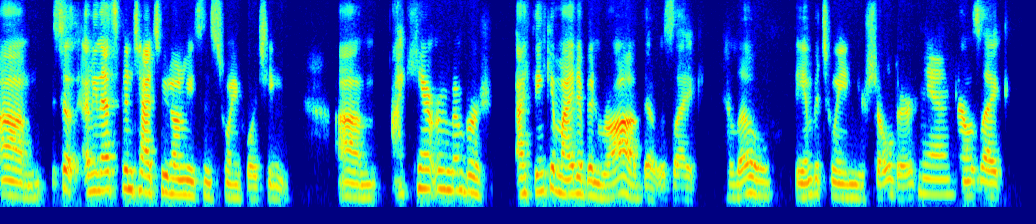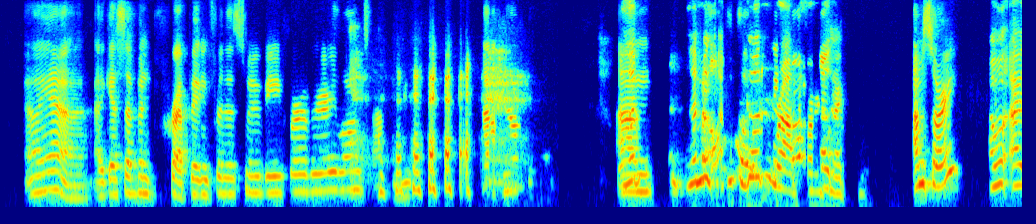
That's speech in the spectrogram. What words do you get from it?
Um, so, I mean, that's been tattooed on me since 2014 um i can't remember i think it might have been rob that was like hello the in between your shoulder Yeah. and i was like oh yeah i guess i've been prepping for this movie for a very long time I don't know. Well, let- um Let me But let's also go to Rob for a second. i'm sorry I,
